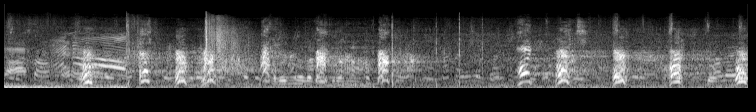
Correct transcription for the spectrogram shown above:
to sám. Hoď! Ale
